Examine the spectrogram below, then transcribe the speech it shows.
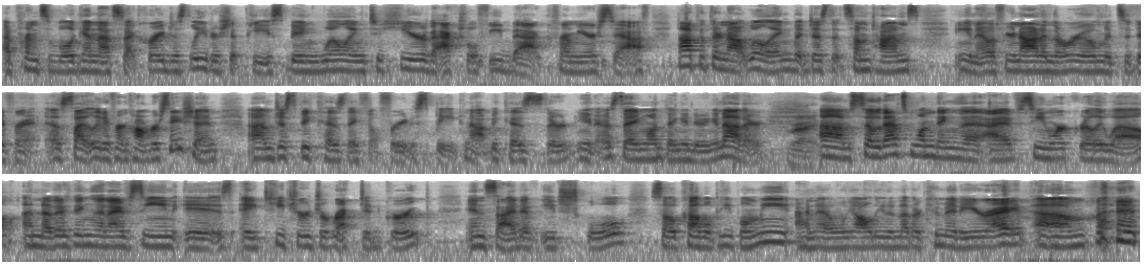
a principal again. That's that courageous leadership piece, being willing to hear the actual feedback from your staff. Not that they're not willing, but just that sometimes, you know, if you're not in the room, it's a different, a slightly different conversation, um, just because they feel free to speak. not because they're you know saying one thing and doing another. Right. Um, so that's one thing that I've seen work really well. Another thing that I've seen is a teacher directed group inside of each school. So a couple people meet. I know we all need another committee, right? Um, but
